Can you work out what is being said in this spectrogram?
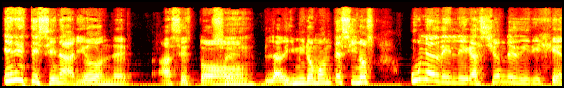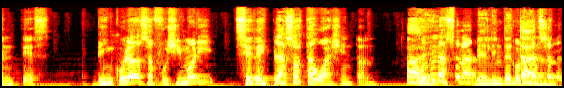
en este escenario donde hace esto Sí. Vladimiro Montesinos, una delegación de dirigentes vinculados a Fujimori se desplazó hasta Washington. Ay, con una sola, bien, con una sola-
